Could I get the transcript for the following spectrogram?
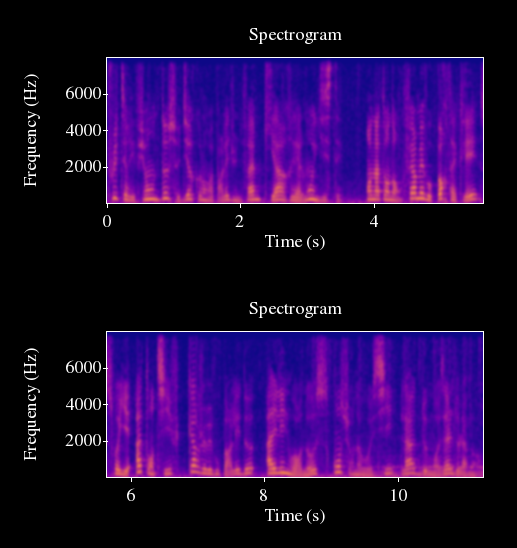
plus terrifiant de se dire que l'on va parler d'une femme qui a réellement existé. En attendant, fermez vos portes à clé, soyez attentifs car je vais vous parler de Eileen Warnos, qu'on surnomme aussi la demoiselle de la mort.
